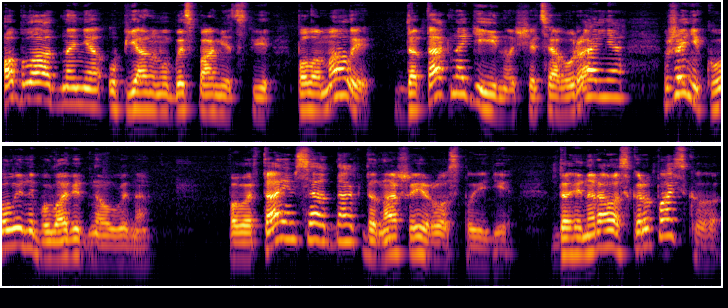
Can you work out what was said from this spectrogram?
Обладнання у п'яному безпам'ятстві поламали да так надійно, що ця гуральня вже ніколи не була відновлена. Повертаємося, однак, до нашої розповіді. До генерала Скоропадського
